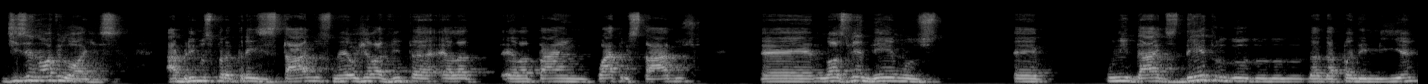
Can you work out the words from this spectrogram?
19 lojas. Abrimos para três estados, né? Hoje a Lavita ela ela está em quatro estados. É, nós vendemos é, unidades dentro do, do, do, da, da, pandemia.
